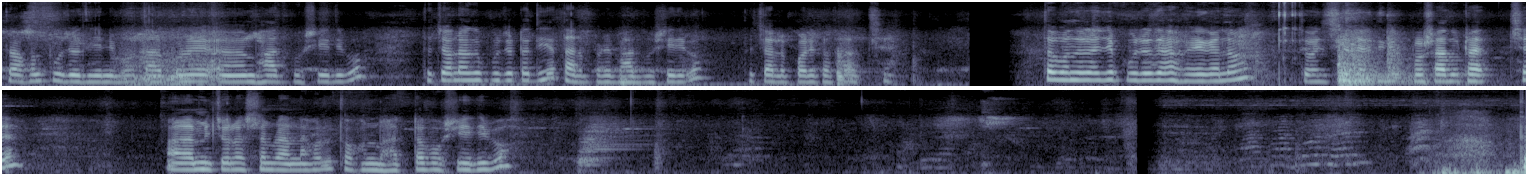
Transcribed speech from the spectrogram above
তো এখন পুজো দিয়ে নিব। তারপরে ভাত বসিয়ে দিব। তো চলো আগে পুজোটা দিয়ে তারপরে ভাত বসিয়ে দিব। তো চলো, পরে কথা হচ্ছে। তো বন্ধুরা যে পুজো দেওয়া হয়ে গেল। তো ছেলের দিকে প্রসাদ উঠাচ্ছে। আর আমি চলে আসলাম রান্নাঘরে, তখন ভাতটা বসিয়ে দিব। তো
